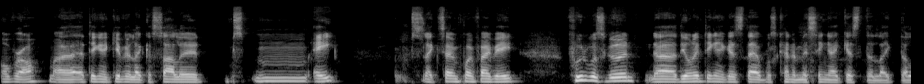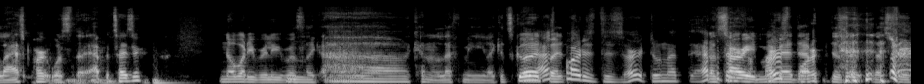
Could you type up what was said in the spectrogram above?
overall. Uh, I think I give it like a solid mm, eight, it's like seven point five eight. Food was good. Uh, the only thing I guess that was kind of missing, I guess the like the last part was the appetizer. Nobody really was Mm. like ah, kind of left me like it's The good, last but part is dessert, Do not. the oh, appetizer. sorry, the my bad. That, dessert, that's true.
